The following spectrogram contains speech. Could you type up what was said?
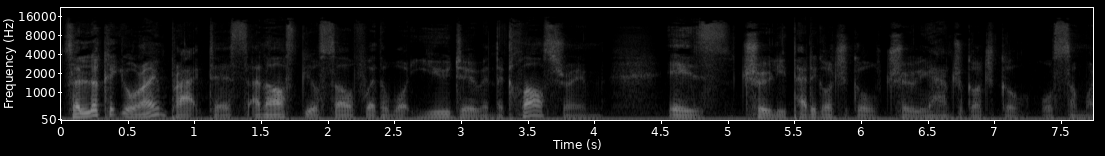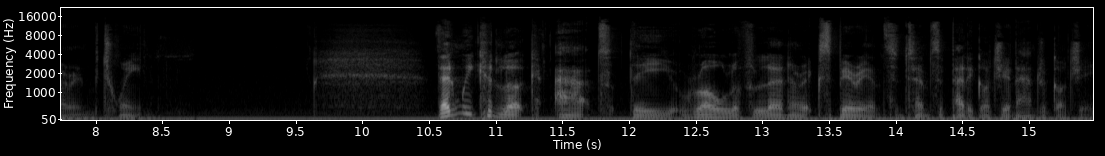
So look at your own practice and ask yourself whether what you do in the classroom is truly pedagogical, truly andragogical, or somewhere in between. Then we can look at the role of learner experience in terms of pedagogy and andragogy.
